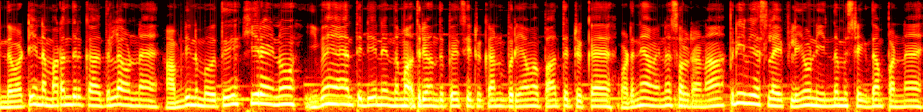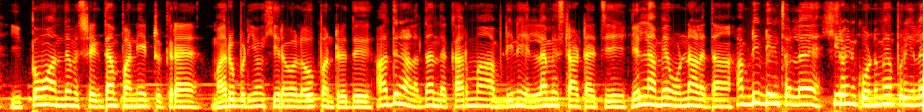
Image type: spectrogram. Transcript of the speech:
இந்த வாட்டி என்ன மறந்துருக்காதுல்ல உன்னை அப்படின்னும் போது ஹீரோயினும் இவன் ஏன் திடீர்னு இந்த மாதிரி வந்து பேசிட்டு இருக்கான்னு புரியாமல் பார்த்துட்டு இருக்க? உடனே அவன் என்ன சொல்கிறான்னா ப்ரீவியஸ் லைஃப்லையும் நீ இந்த மிஸ்டேக் தான் பண்ண இப்போவும் அந்த மிஸ்டேக் தான் பண்ணிட்டு இருக்கிற. மறுபடியும் ஹீரோவை லவ் பண்ணுறது அதனால தான் இந்த கர்மா அப்படின்னு எல்லாமே ஸ்டார்ட் ஆச்சு. எல்லாமே ஒன்னால தான் அப்படி இப்படின்னு சொல்ல ஹீரோயினுக்கு ஒன்றுமே புரியல.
